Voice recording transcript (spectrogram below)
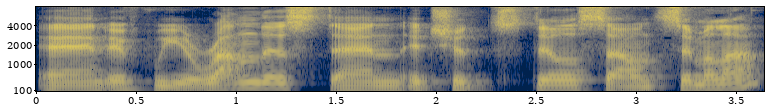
And if we run this, then it should still sound similar.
